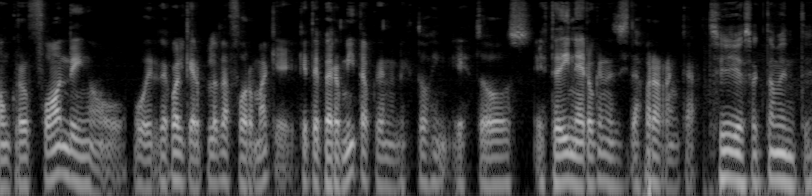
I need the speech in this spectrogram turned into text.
un crowdfunding o, irte a cualquier plataforma que, te permita obtener estos, estos, este dinero que necesitas para arrancar. Sí, exactamente.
